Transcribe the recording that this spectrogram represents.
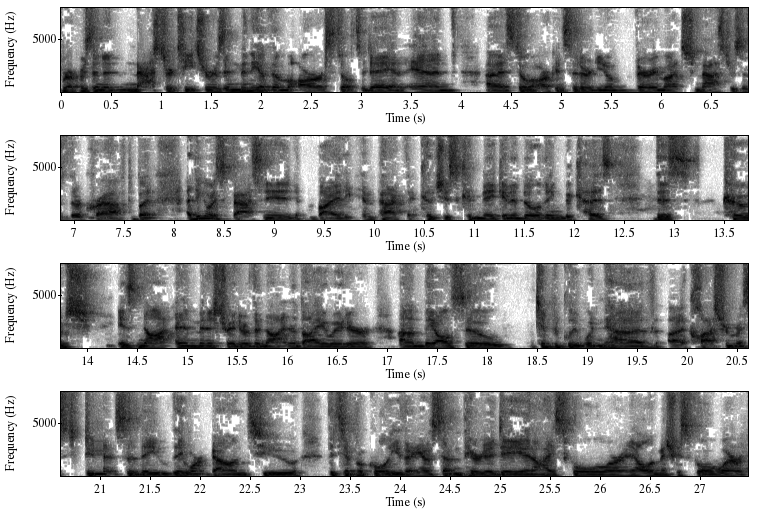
represented master teachers, and many of them are still today, and and uh, still are considered, you know, very much masters of their craft. But I think I was fascinated by the impact that coaches could make in a building because this coach is not an administrator, they're not an evaluator. Um, they also typically wouldn't have a classroom of students, so they they weren't bound to the typical either you know seven period a day in a high school or an elementary school where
